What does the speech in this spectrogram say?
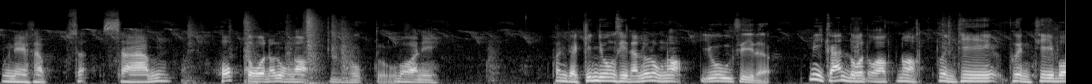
มื้อนี้ครับสสามหกตัวเนาะลุงเนาะหกตัวบ่อนี่ เพิ่นก็กินอยุงสินะลุงเนาะยุ่งสิแหล้วมีการโดดออกนอกพื้นที่พื้นที่บ่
